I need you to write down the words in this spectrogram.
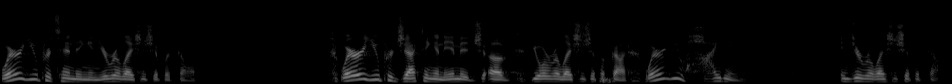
Where are you pretending in your relationship with God? Where are you projecting an image of your relationship with God? Where are you hiding in your relationship with God?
